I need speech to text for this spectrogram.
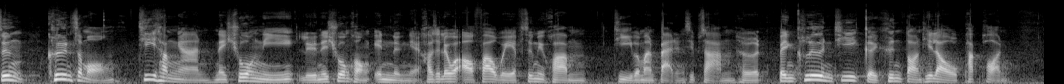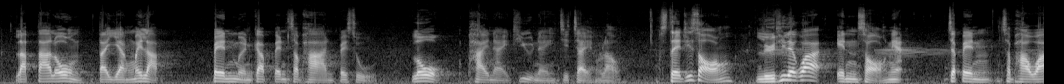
ซึ่งคลื่นสมองที่ทำงานในช่วงนี้หรือในช่วงของ N1 เนี่ยเขาจะเรียกว่า alpha wave ซึ่งมีความถี่ประมาณ 8-13 เฮิรตซ์เป็นคลื่นที่เกิดขึ้นตอนที่เราพักผ่อน หลับตาลงแต่ยังไม่หลับเป็นเหมือนกับเป็นสะพานไปสู่โลกภายในที่อยู่ในจิตใจของเราสเตจที่ 2 หรือที่เรียกว่า N2 เนี่ยจะเป็นสภาวะ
